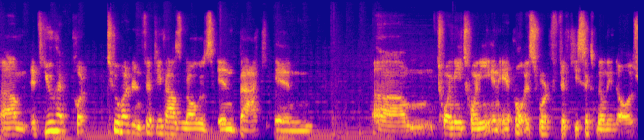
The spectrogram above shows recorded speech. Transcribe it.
um, if you had put $250,000 in back in um, 2020 in April, it's worth $56 million right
